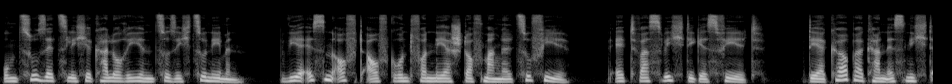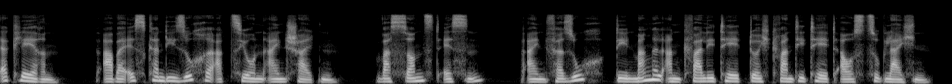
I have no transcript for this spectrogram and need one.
um zusätzliche Kalorien zu sich zu nehmen. Wir essen oft aufgrund von Nährstoffmangel zu viel. Etwas Wichtiges fehlt. Der Körper kann es nicht erklären. Aber es kann die Suchreaktion einschalten. Was sonst essen? Ein Versuch, den Mangel an Qualität durch Quantität auszugleichen.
